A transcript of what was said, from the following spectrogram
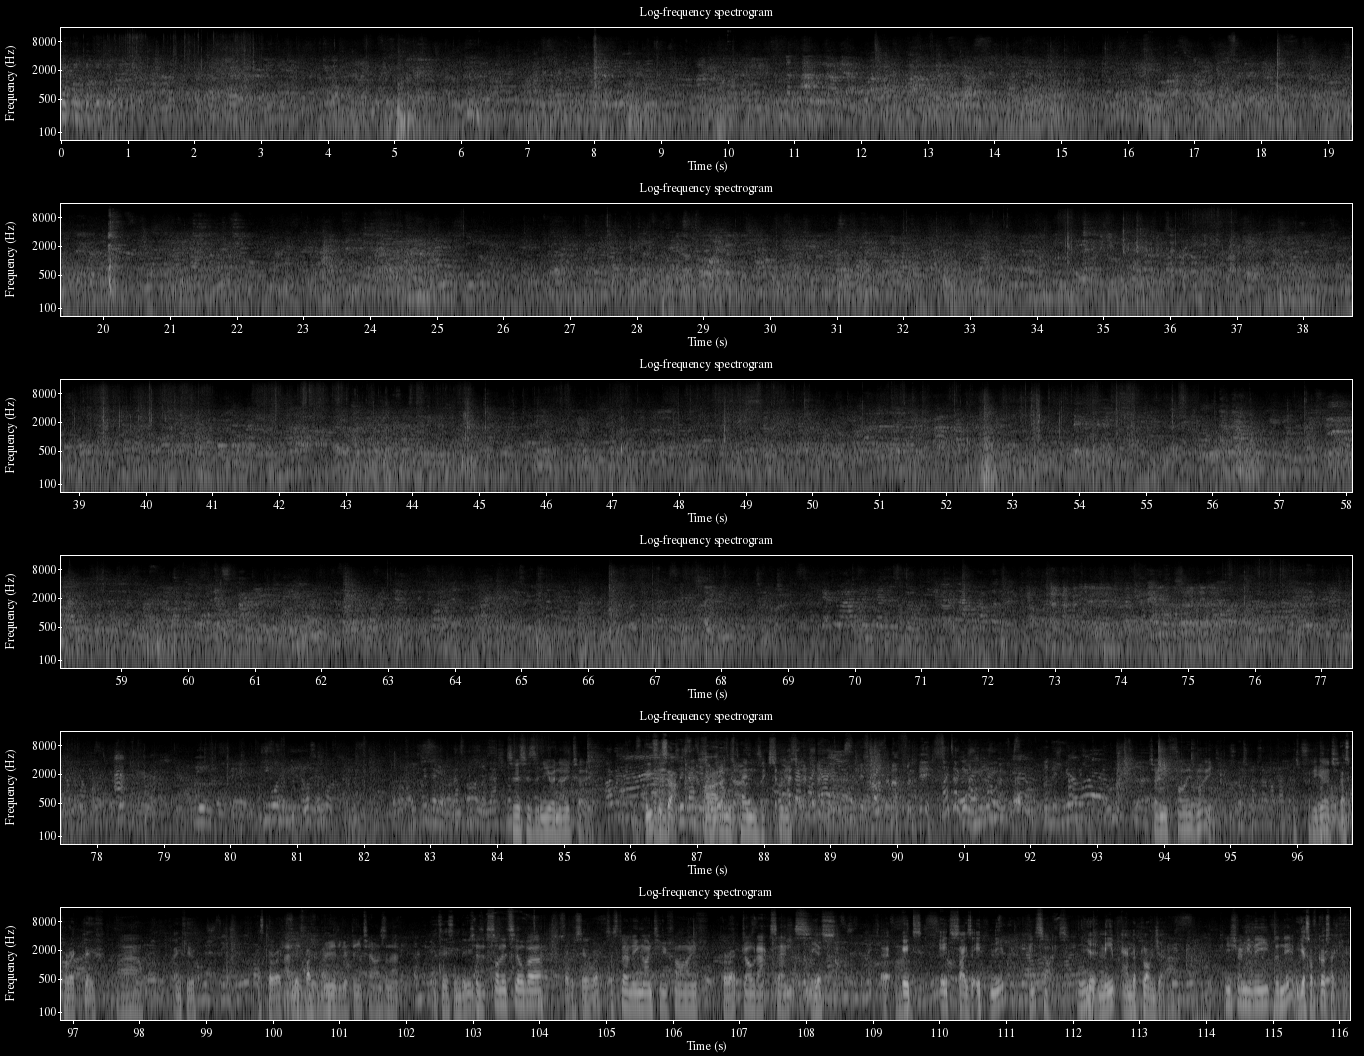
Thank you. So this is the new Onoto. These is a hard. John's Pens exclusive. I don't play games. It's only five made. That's pretty good. That's correct, Dave. Wow. Thank you. That's correct. That is really good detail, isn't it? It is indeed. So is it solid silver, Solid silver. it's a sterling 925, Correct. gold accents, Yes. Uh, eight, eight size, eight nib. eight size. Ooh. Yeah, nib and the plunger. Can you show me the, the nib? Yes, of course I can.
